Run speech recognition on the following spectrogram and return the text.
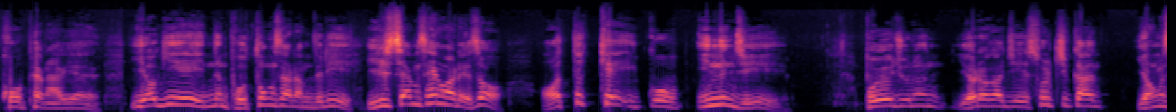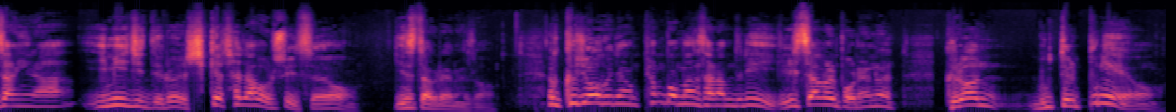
코펜하겐 여기에 있는 보통 사람들이 일상생활에서 어떻게 입고 있는지 보여주는 여러 가지 솔직한 영상이나 이미지들을 쉽게 찾아볼 수 있어요. 인스타그램에서. 그저 그냥 평범한 사람들이 일상을 보내는 그런 룩들 뿐이에요.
